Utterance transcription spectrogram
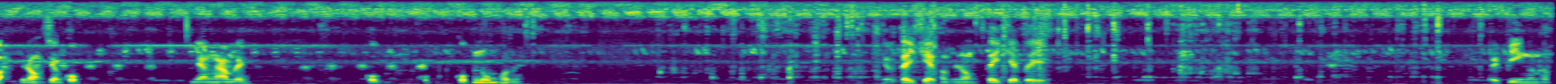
ว้าพี่น้องเสียงกบอย่างงามเลยกบกบกบนุ่มครับเลยเดี๋ยวไต่เขียดกันพี่น้องไต่เขียดไป ปิงกันครับ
